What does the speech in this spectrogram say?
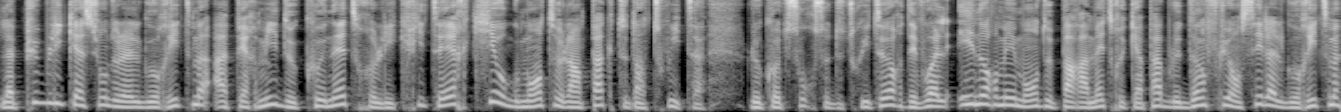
la publication de l'algorithme a permis de connaître les critères qui augmente l'impact d'un tweet. Le code source de Twitter dévoile énormément de paramètres capables d'influencer l'algorithme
